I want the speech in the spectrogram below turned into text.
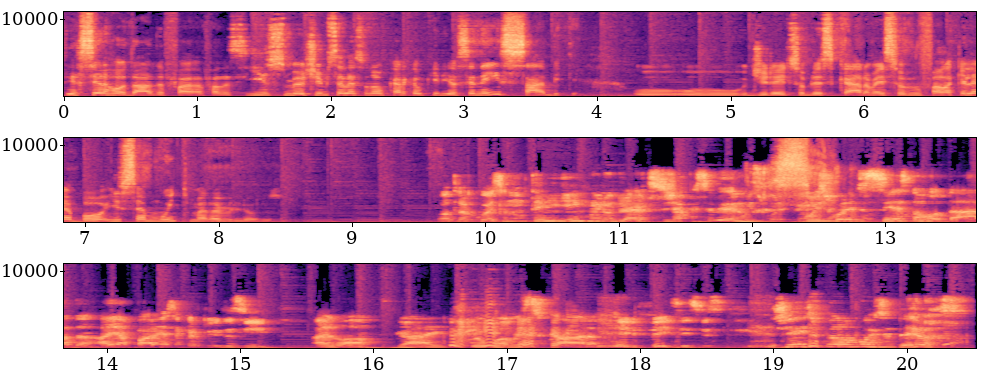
terceira rodada fala assim, isso, meu time selecionou o cara que eu queria. Você nem sabe que, o, o direito sobre esse cara, mas você ouviu falar que ele é bom, isso é muito maravilhoso. Outra coisa, não tem ninguém ruim no draft, vocês já perceberam? Uma escolha, de sexta rodada, aí aparece aquele tweet assim, I love guy, eu amo esse cara, porque ele fez isso, isso. Gente, pelo amor de Deus!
